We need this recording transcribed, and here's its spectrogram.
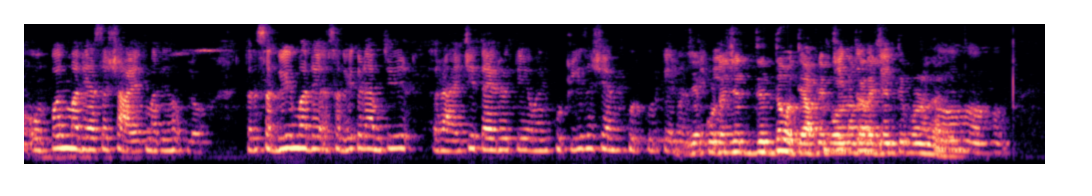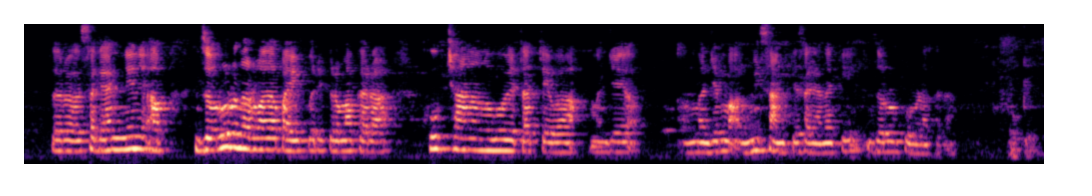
ओपनमध्ये असं शाळेमध्ये झोपलो तर सगळीमध्ये सगळीकडे आमची राहायची तयारी होती म्हणजे कुठलीच अशी आम्ही कुरकुर केली म्हणजे नव्हती कुठे की- जे जिद्द होती आपली पूर्ण जिद्द करायची होती. आणि ती पूर्ण हो हो हो. तर सगळ्यांनी आप- जरूर नर्मदा पायी परिक्रमा करा. खूप छान अनुभव येतात तेव्हा. म्हणजे म्हणजे मा- मी सांगते सगळ्यांना की जरूर पूर्ण करा. ओके.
